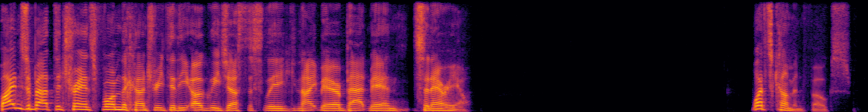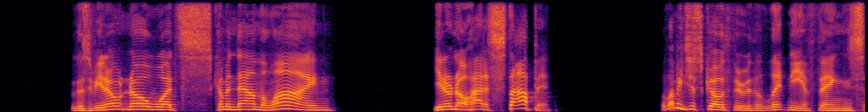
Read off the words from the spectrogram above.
Biden's about to transform the country to the ugly Justice League nightmare Batman scenario. What's coming, folks? Because if you don't know what's coming down the line, you don't know how to stop it. Well, let me just go through the litany of things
